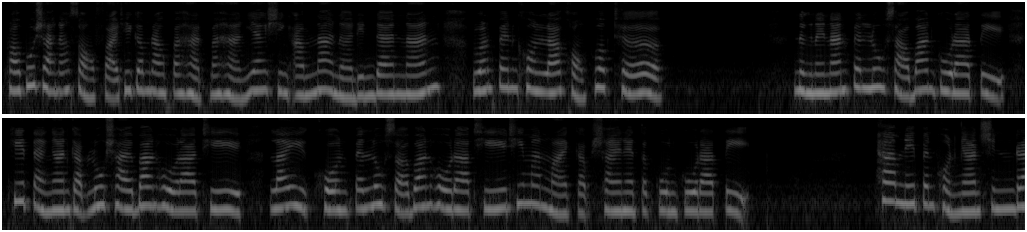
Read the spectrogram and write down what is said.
เพราะผู้ชายทั้งสองฝ่ายที่กำลังประหัตประหารแย่งชิงอำนาจเหนือดินแดนนั้นล้วนเป็นคนรักของพวกเธอ หนึ่งในนั้นเป็นลูกสาวบ้านกูราติ ที่แต่งงานกับลูกชายบ้านโฮราทีและอีกคนเป็นลูกสาวบ้านโฮราทีที่มั่นหมายกับชายในตระกูลกูราติภาพนี้เป็นผลงานชิ้นแร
